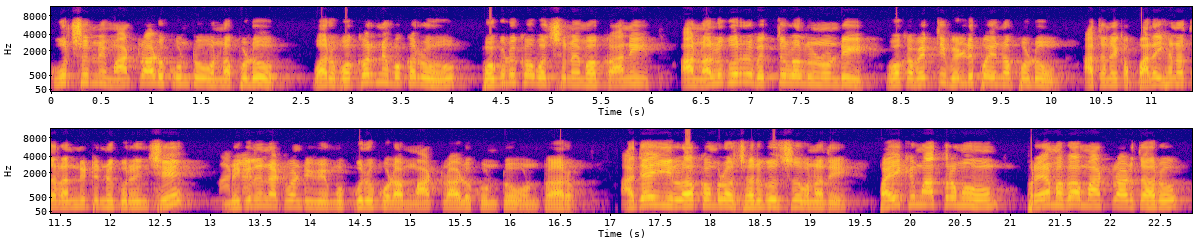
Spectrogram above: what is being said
కూర్చుని మాట్లాడుకుంటూ ఉన్నప్పుడు వారు ఒకరిని ఒకరు పొగుడుకోవచ్చునేమో కానీ ఆ నలుగురు వ్యక్తుల నుండి ఒక వ్యక్తి వెళ్ళిపోయినప్పుడు అతని యొక్క బలహీనతలన్నిటిని గురించి మిగిలినటువంటి ఈ ముగ్గురు కూడా మాట్లాడుకుంటూ ఉంటారు. అదే ఈ లోకంలో జరుగుతూ ఉన్నది. పైకి మాత్రము ప్రేమగా మాట్లాడతారు.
